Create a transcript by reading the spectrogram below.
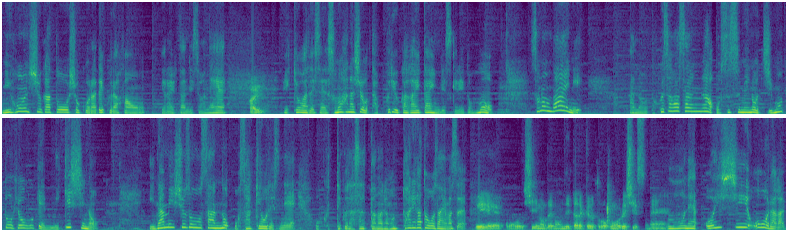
日本酒ガトーショコラでクラファンをやられたんですよねはい。え今日はですねその話をたっぷり伺いたいんですけれどもその前にあの徳澤さんがおすすめの地元兵庫県三木市の稲見酒造さんのお酒をですね送ってくださったので本当ありがとうございますいえいえ、これ美味しいので飲んでいただけると僕も嬉しいですね。もうね、美味しいオーラが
